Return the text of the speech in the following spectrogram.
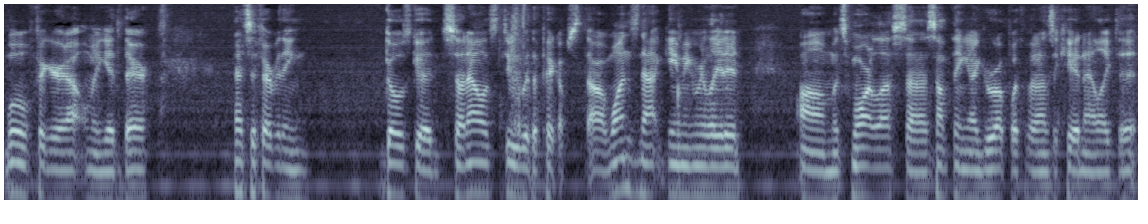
we'll figure it out when we get there. That's if everything goes good. So now let's do with the pickups. Uh, one's not gaming related. Um, it's more or less uh, something I grew up with when I was a kid and I liked it.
